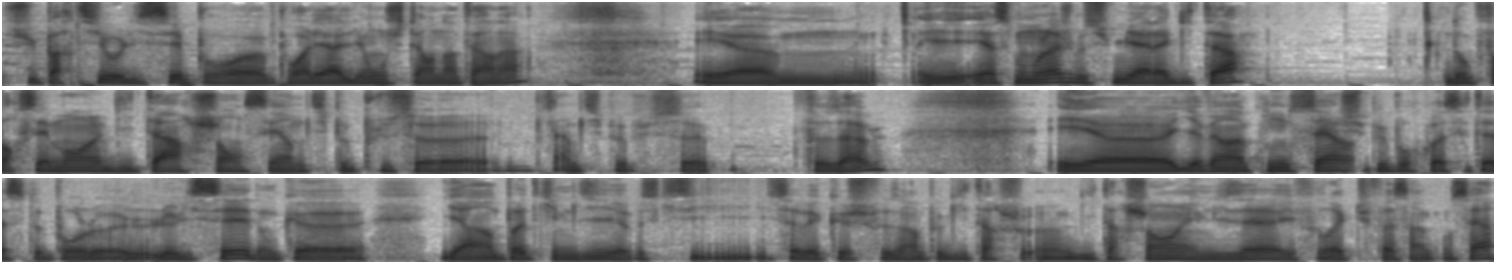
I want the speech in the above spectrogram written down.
Je suis parti au lycée pour, euh, aller à Lyon, j'étais en internat. Euh, et, à ce moment-là, je me suis mis à la guitare. Donc forcément, guitare, chant, c'est un petit peu plus, euh, c'est un petit peu plus faisable. Et euh, il y avait un concert, je sais plus pourquoi c'était, c'était pour le, lycée. Donc euh, il y a un pote qui me dit, parce qu'il savait que je faisais un peu guitare, guitare chant, il me disait, il faudrait que tu fasses un concert.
